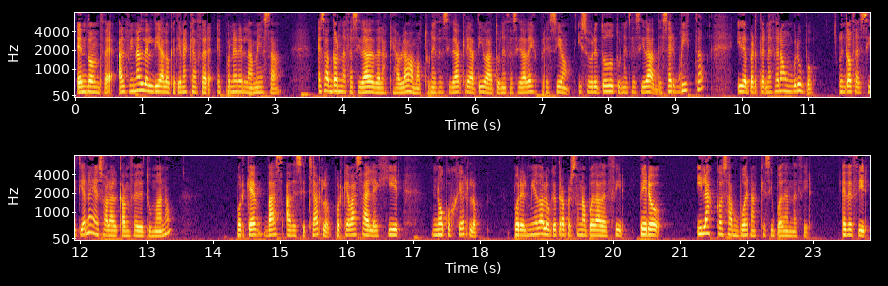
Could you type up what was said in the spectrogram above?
Entonces, al final del día, lo que tienes que hacer es poner en la mesa esas dos necesidades de las que hablábamos, tu necesidad creativa, tu necesidad de expresión y sobre todo tu necesidad de ser vista y de pertenecer a un grupo. Entonces, si tienes eso al alcance de tu mano, ¿por qué vas a desecharlo? ¿Por qué vas a elegir no cogerlo por el miedo a lo que otra persona pueda decir. Pero, ¿y las cosas buenas que sí pueden decir? Es decir,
